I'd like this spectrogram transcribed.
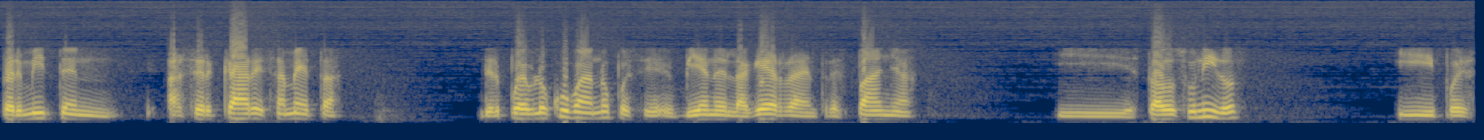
permiten acercar esa meta del pueblo cubano, pues eh, viene la guerra entre España y Estados Unidos, y pues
